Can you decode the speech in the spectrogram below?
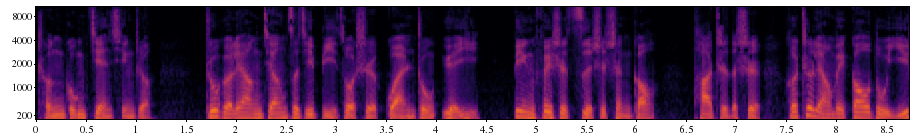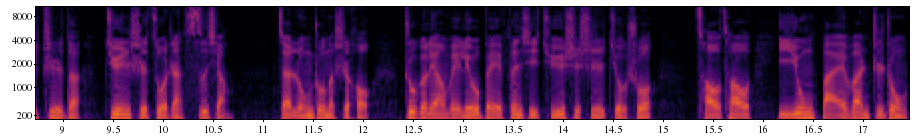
成功践行者。诸葛亮将自己比作是管仲、乐毅，并非是自视甚高，他指的是和这两位高度一致的军事作战思想。在隆中的时候，诸葛亮为刘备分析局势时就说：“曹操以拥百万之众，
